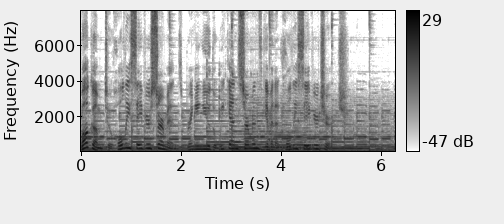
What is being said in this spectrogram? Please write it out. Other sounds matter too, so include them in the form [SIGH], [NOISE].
Welcome to Holy Savior Sermons, bringing you the weekend sermons given at Holy Savior Church.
